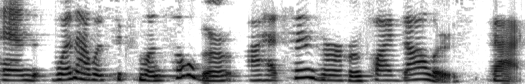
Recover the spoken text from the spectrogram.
And when I was six months sober, I had sent her her five dollars back.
